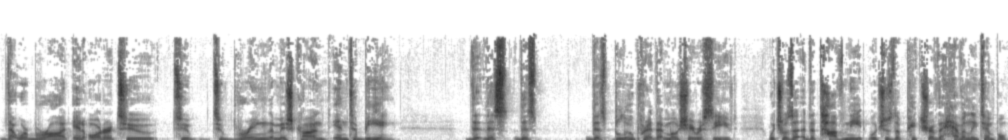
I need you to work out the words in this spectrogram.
that were brought in order to to to bring the Mishkan into being. this this this blueprint that Moshe received, which was a, the Tavnit, which was the picture of the heavenly temple.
